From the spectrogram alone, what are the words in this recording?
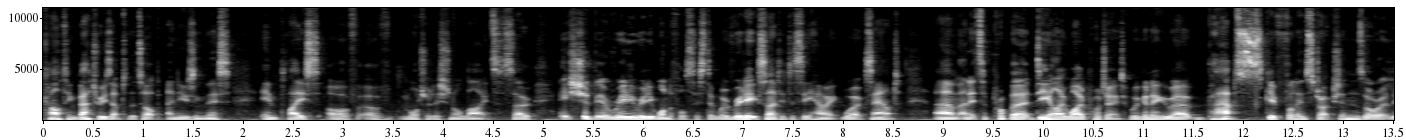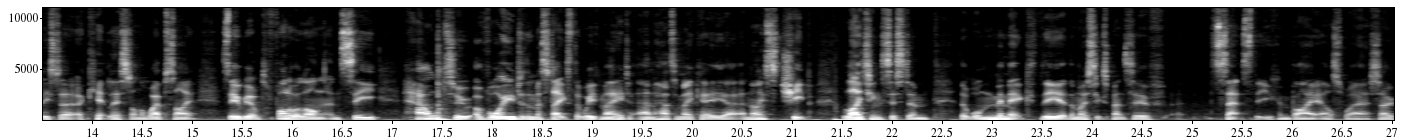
carting batteries up to the top and using this in place of, of more traditional lights. So it should be a really, really wonderful system. We're really excited to see how it works out. Um, and it's a proper DIY project. We're going to uh, perhaps give full instructions or at least a, a, kit list on the website so you'll be able to follow along and see how to avoid the mistakes that we've made and how to make a, uh, a nice cheap lighting system that will mimic the, the most expensive sets that you can buy elsewhere. So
